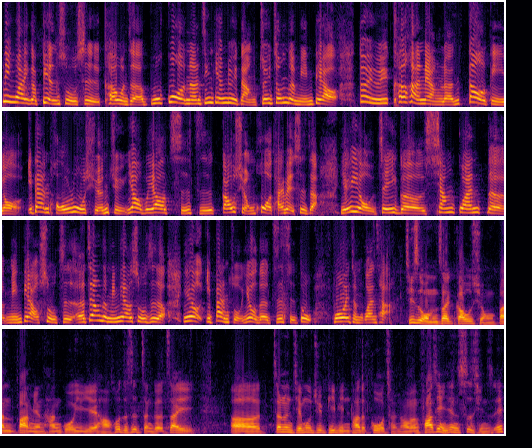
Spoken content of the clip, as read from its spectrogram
另外一个变数是柯文哲，不过呢，今天绿党追踪的民调，对于柯韩两人到底哦，一旦投入选举，要不要辞职高雄或台北市长，也有这一个相关的民调数字，而这样的民调数字哦，也有一半左右的支持度。博伟怎么观察？其实我们在高雄办罢免韩国语也好，或者是整个在呃争论节目去批评他的过程，我们发现一件事情是，哎，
